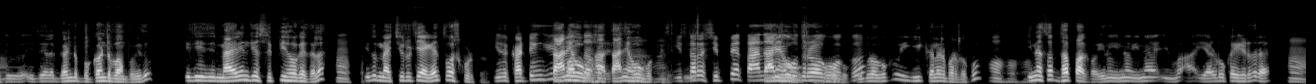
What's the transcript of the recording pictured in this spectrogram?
ಇದು- ಇದೆಲ್ಲ ಗಂಡು ಗಂಡು ಬಾಂಬು ಇದು. ಇದು ಇದು ಮ್ಯಾಲಿಂದ ಸಿಪ್ಪಿ ಹೋಗೈತಲ್ಲ ಇದು ಮ್ಯಾಚುರಿಟಿ ಆಗಿ ಅಂತ ತೋರ್ಸ್ಕೊಡ್ತದೆ. ಇದು ಕಟಿಂಗ್ ತಾನೇ ಹೋಗ್- ಹಾ, ತಾನೇ ಹೋಗ್ಬೇಕು ಇದು. ಈ ತರ ಸಿಪ್ಪೆ ತಾನೇ ತಾನೇ ಉದುರ ಹೋಗ್ಬೇಕು ಉದ್ರ ಹೋಗ್ಬೇಕು ಈ ಕಲರ್ ಬರ್ಬೇಕು. ಹ್ಮ್, ಹ್ಮ್, ಹ್ಮ್. ಇನ್ನ ಸ್ವಲ್ಪ ದಪ್ಪ ಆಗ್ತಾವ ಇನ್ನು ಇನ್ನು ಇನ್ನ ಇವ್ ಎರಡು ಕೈ ಹಿಡಿದ್ರೆ ಹ್ಮ್.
